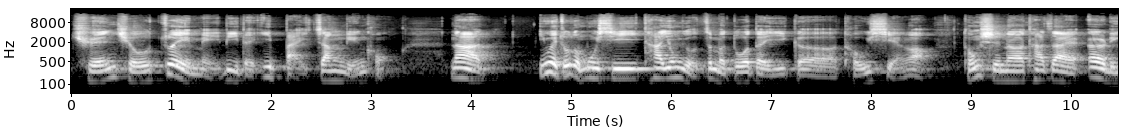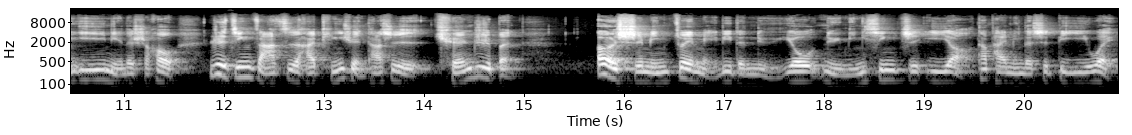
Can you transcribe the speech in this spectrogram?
全球最美丽的一百张脸孔。那因为佐佐木希她拥有这么多的一个头衔啊。同时呢，她在二零一一年的时候，《日经》杂志还评选她是全日本二十名最美丽的女优女明星之一哦，她排名的是第一位。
